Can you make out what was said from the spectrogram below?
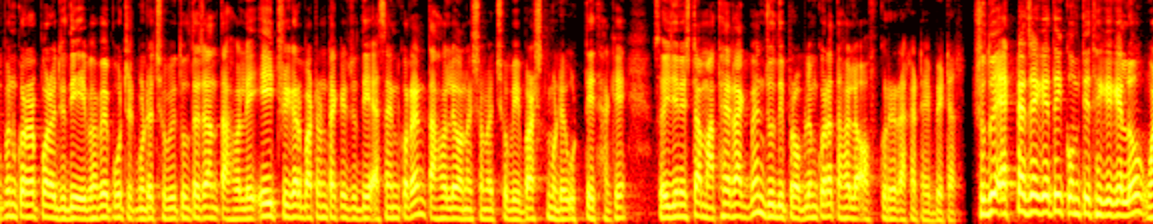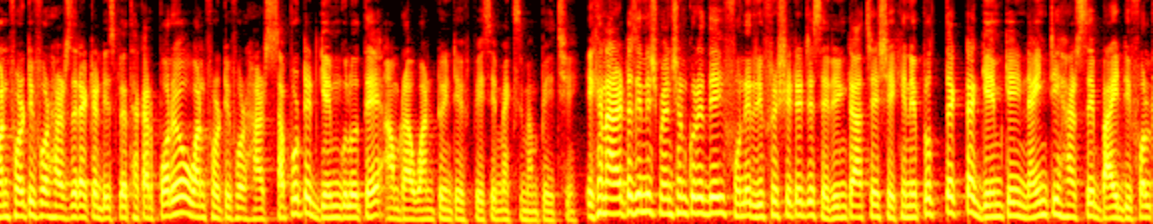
ওপেন করার পরে যদি এইভাবে পোর্ট্রেট মোডে ছবি তুলতে চান, তাহলে এই ট্রিগার বাটনটাকে যদি অ্যাসাইন করেন, তাহলে অনেক সময় ছবি বার্স্ট মোডে উঠতেই থাকে। সো এই জিনিসটা মাথায় রাখবেন, যদি প্রবলেম করে, তাহলে অফ করে রাখাটাই বেটার শুধু একটা জায়গাতেই কমতি থেকে গেল ওয়ান ফোর্টি ফোর হার্সের একটা ডিসপ্লে থাকার পরেও one forty four hertz supported গেমগুলোতে আমরা ওয়ান টোয়েন্টি এফপিএসি ম্যাক্সিমাম পেয়েছি। এখানে আরেকটা জিনিস মেনশন করে দিই, ফোনের রিফ্রেশ রেটের যে সেটিংটা আছে, সেখানে প্রত্যেকটা গেমকেই নাইনটি হার্সে বাই ডিফল্ট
